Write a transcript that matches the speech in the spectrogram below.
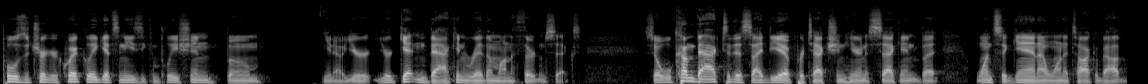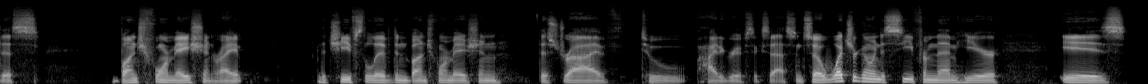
pulls the trigger quickly, gets an easy completion, boom, you know you're you're getting back in rhythm on a third and six. So we'll come back to this idea of protection here in a second, but once again, I want to talk about this bunch formation, right? The Chiefs lived in bunch formation this drive to a high degree of success. And so what you're going to see from them here is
